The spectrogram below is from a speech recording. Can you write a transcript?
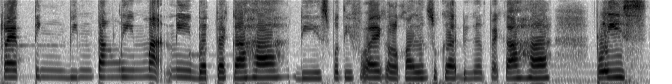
rating bintang 5 nih buat PKH di Spotify. Kalau kalian suka dengan PKH please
